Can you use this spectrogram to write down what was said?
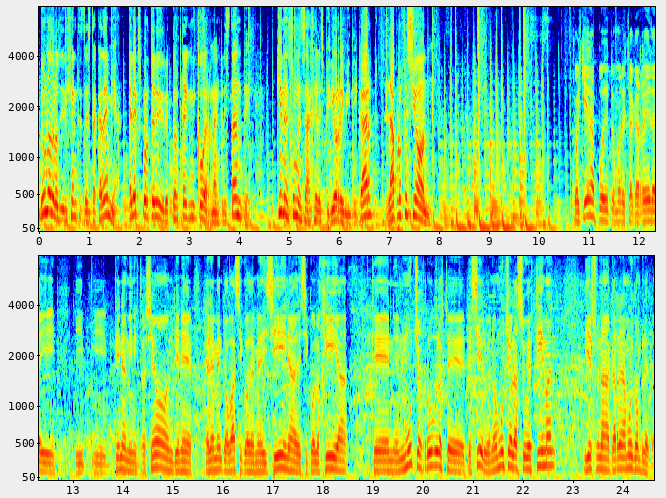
de uno de los dirigentes de esta academia, el exportero y director técnico Hernán Cristante, quien en su mensaje les pidió reivindicar la profesión. Cualquiera puede tomar esta carrera y, tiene administración, tiene elementos básicos de medicina, de psicología, que en, muchos rubros te, te sirve, ¿no? Muchos la subestiman y es una carrera muy completa.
